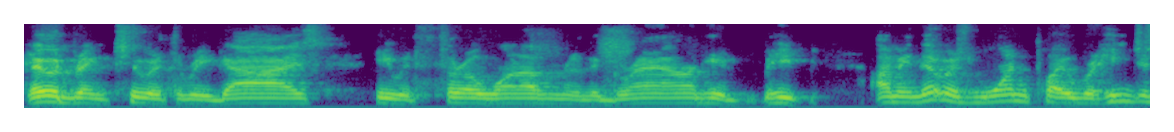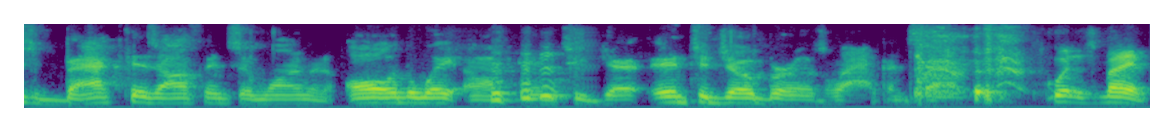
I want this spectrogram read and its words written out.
They would bring two or three guys. He would throw one of them to the ground. He'd, he I mean, there was one play where he just backed his offensive lineman all the way up into into Joe Burrow's lap and said, Quinton Spain.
